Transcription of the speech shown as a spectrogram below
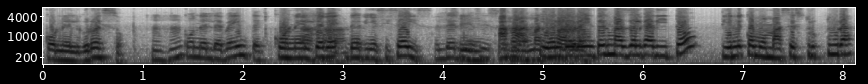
con el grueso. Con el de 20. Con el de, de, 16. El de 16. Ajá. Y el de 20 es más delgadito, tiene como más estructura.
